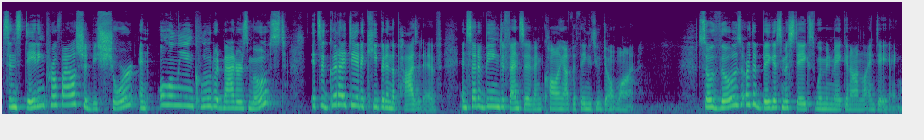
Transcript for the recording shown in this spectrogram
Since dating profiles should be short and only include what matters most, it's a good idea to keep it in the positive instead of being defensive and calling out the things you don't want. So, those are the biggest mistakes women make in online dating.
